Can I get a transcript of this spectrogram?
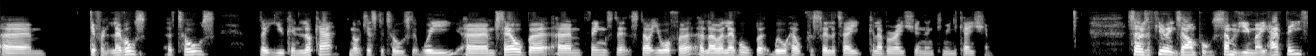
um, different levels of tools that you can look at, not just the tools that we um, sell, but um, things that start you off at a lower level, but will help facilitate collaboration and communication. So there's a few examples. Some of you may have these,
